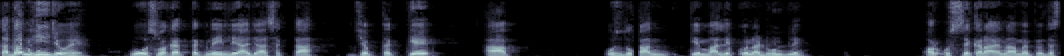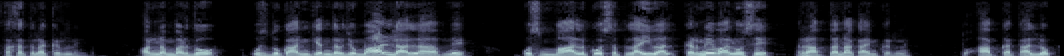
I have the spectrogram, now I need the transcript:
قدم ہی جو ہے، وہ اس وقت تک نہیں لیا جا سکتا جب تک کہ آپ اس دکان کے مالک کو نہ ڈھونڈ لیں اور اس سے کرایہ نامے پہ دستخط نہ کر لیں۔ اور نمبر دو، اس دکان کے اندر جو مال ڈالنا آپ نے، اس مال کو سپلائی کرنے والوں سے رابطہ نہ قائم کر لیں۔ تو آپ کا تعلق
